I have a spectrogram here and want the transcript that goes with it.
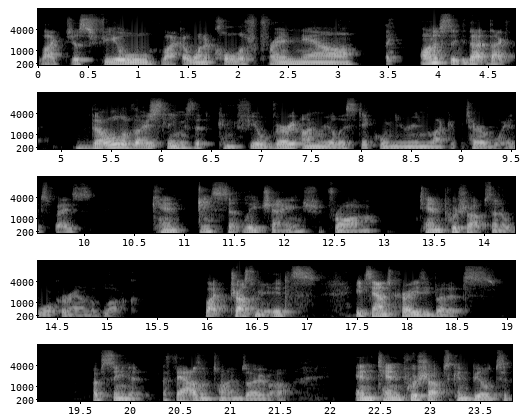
like just feel like I want to call a friend now. Like honestly, that that the, all of those things that can feel very unrealistic when you're in like a terrible headspace can instantly change from 10 push-ups and a walk around the block. Like, trust me, it's, it sounds crazy, but it's, I've seen it a thousand times over and 10 push-ups can build to,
